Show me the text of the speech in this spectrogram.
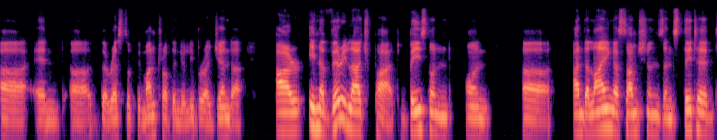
uh, and uh, the rest of the mantra of the neoliberal agenda, are in a very large part based on, on uh, underlying assumptions and stated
